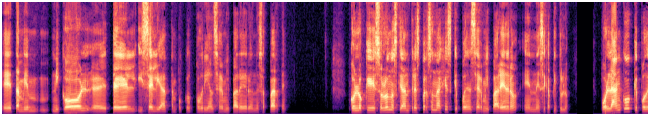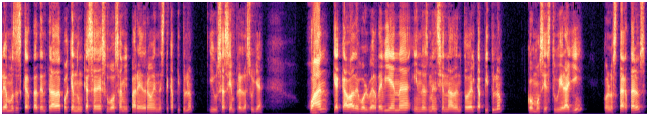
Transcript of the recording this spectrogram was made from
Eh, también Nicole, eh, Tel y Celia tampoco podrían ser mi paredro en esa parte. Con lo que solo nos quedan tres personajes que pueden ser mi paredro en ese capítulo. Polanco, que podríamos descartar de entrada porque nunca cede su voz a mi paredro en este capítulo y usa siempre la suya. Juan, que acaba de volver de Viena y no es mencionado en todo el capítulo, como si estuviera allí, con los tártaros,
